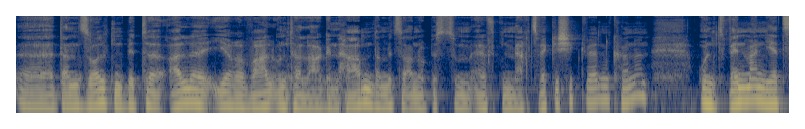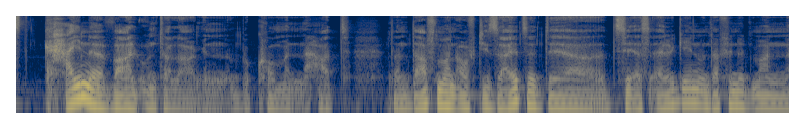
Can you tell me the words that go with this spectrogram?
Äh, dann sollten bitte alle ihre Wahlunterlagen haben, damit sie auch noch bis zum 11. März weggeschickt werden können. Und wenn man jetzt keine Wahlunterlagen bekommen hat, dann darf man auf die Seite der CSL gehen und da findet man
